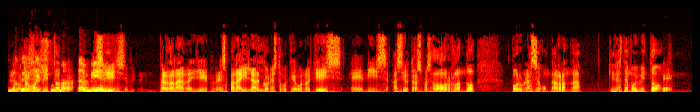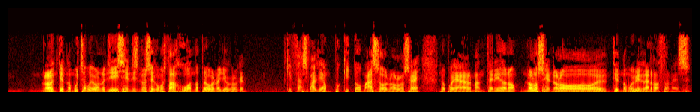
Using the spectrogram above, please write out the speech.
Lo que Otro se movimiento- suma también... Sí, perdona, eh, es para hilar con esto porque, bueno, Jace Ennis ha sido traspasado a Orlando por una segunda ronda. Quizás este movimiento Sí. no lo entiendo mucho porque, bueno, Jace Ennis no sé cómo estaba jugando, pero bueno, yo creo que quizás valía un poquito más o no lo sé. Lo podían haber mantenido, ¿no? No lo sé, no lo entiendo muy bien las razones.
